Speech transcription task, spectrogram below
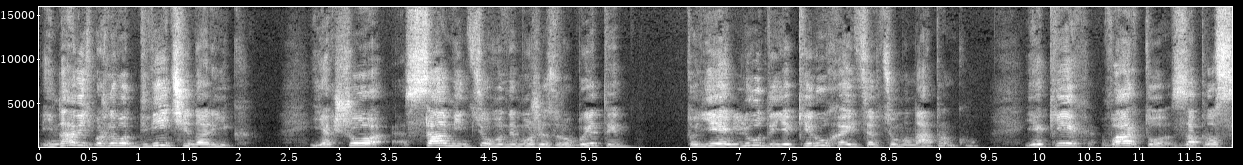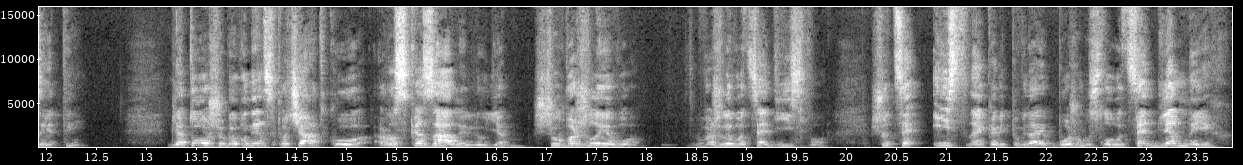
І навіть, можливо, двічі на рік. Якщо сам він цього не може зробити, то є люди, які рухаються в цьому напрямку, яких варто запросити, для того, щоб вони спочатку розказали людям, що важливо, важливо це дійство, що це істина, яка відповідає Божому Слову, це для них.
